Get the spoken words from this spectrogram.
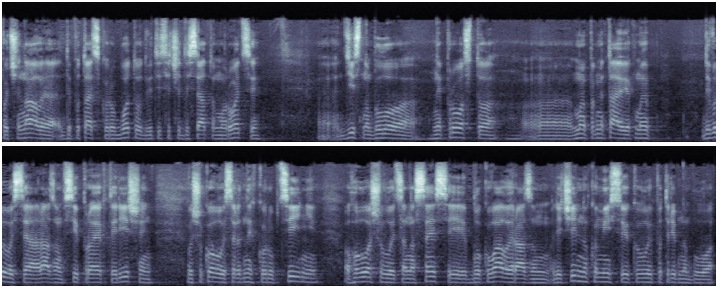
починали депутатську роботу у 2010 році. Е, дійсно було непросто. Е, ми пам'ятаю, як ми дивилися разом всі проекти рішень, вишуковували серед них корупційні, оголошували це на сесії, блокували разом лічильну комісію, коли потрібно було.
